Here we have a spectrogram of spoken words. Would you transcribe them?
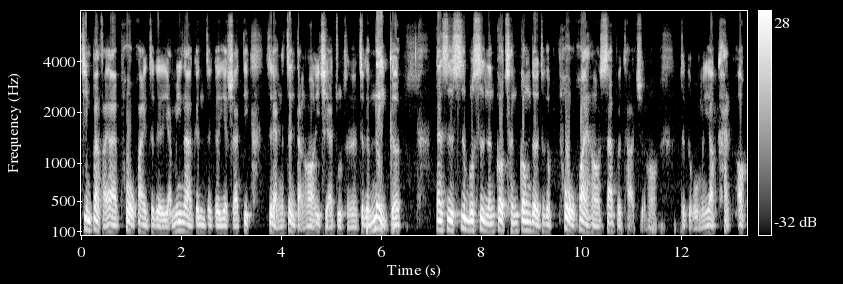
尽办法要来破坏这个亚米娜跟这个 y e s h a d 这两个政党哈一起来组成的这个内阁。但是是不是能够成功的这个破坏哈 sabotage 哈，这个我们要看哦。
